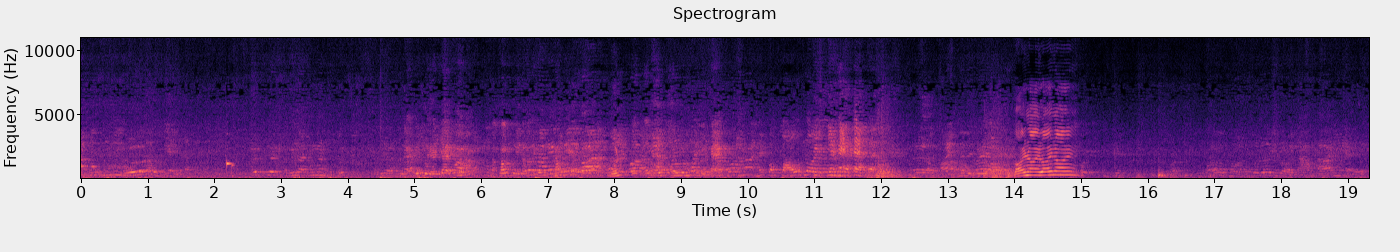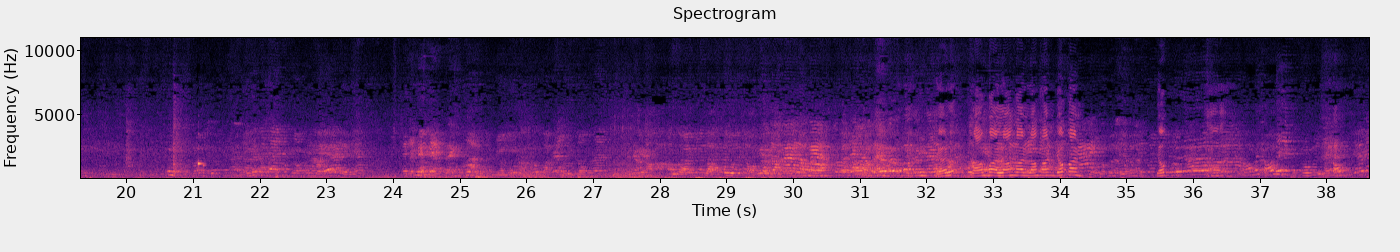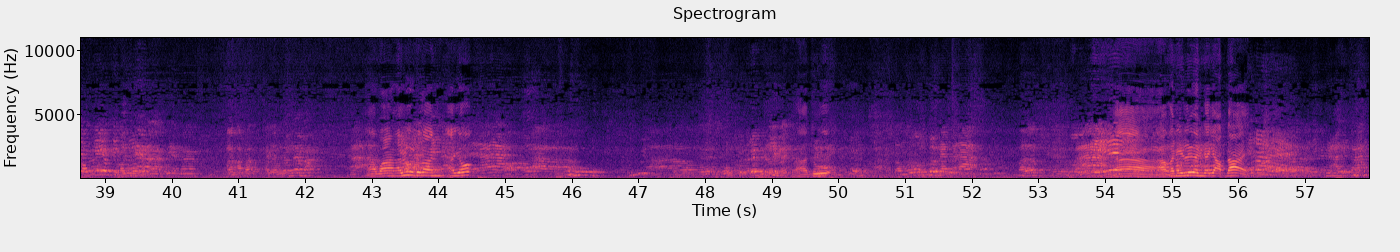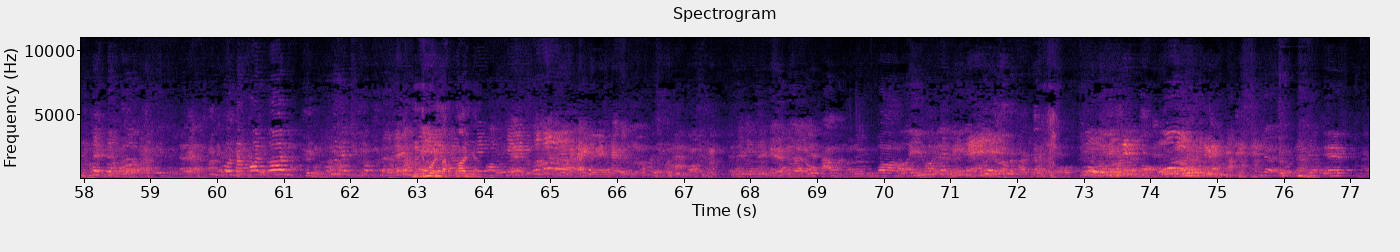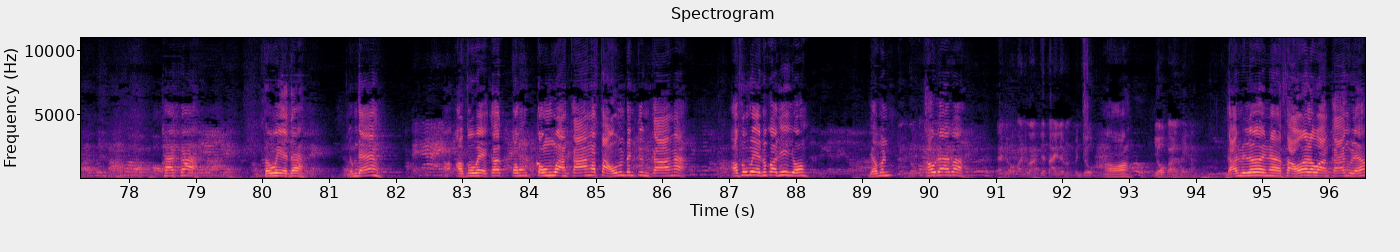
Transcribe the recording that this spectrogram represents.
าหลงนะใหญ่กว่า เดี๋ยวลองก่อนลองก่อนลองก่อนยกก่อนยกอาวางอาลูดไปก่อนอายกสาธุอ่าเอา คันนี้เลื่อนขยับได้นิมนต์พักผ่อนกันชาติก็สเวตอะยมแดง เอาเอาสเวตก็ตรงตรงวางกลางอะเสามันเป็นกึ่งกลางอะเอาสเวตมาก่อนนี่โยม เดี๋ยวมันเข้าได้ป่ะแต่ยกก่อนดีกว่าจะใส่เลยมันเป็นยกอ๋อโยกก่อนใช่ครับดันไปเลยนะเสาอะระหว่างกลางอยู่แล้ว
